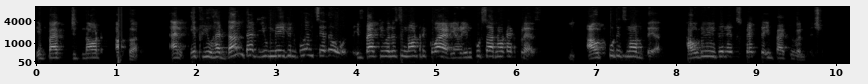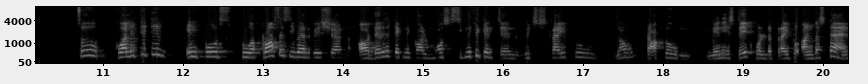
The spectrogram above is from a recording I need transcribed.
impact did not occur. And if you had done that, you may even go and say, the impact evaluation is not required. Your inputs are not at place. Output is not there. How do you even expect the impact evaluation? So qualitative inputs through a process evaluation, or there is a technique called most significant change, which try to you know talk to many stakeholders, try to understand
